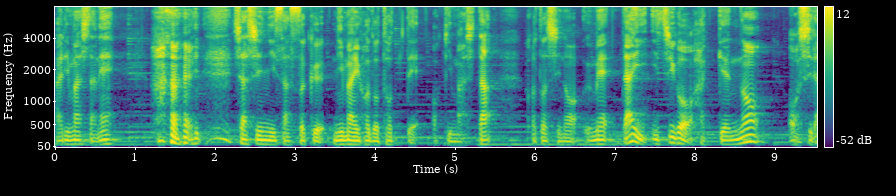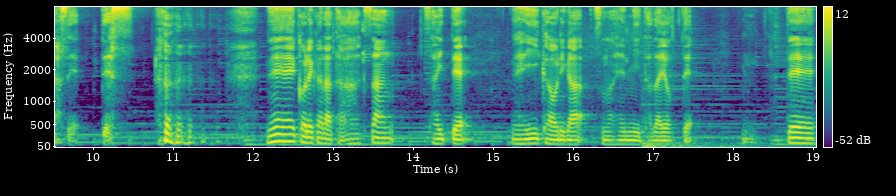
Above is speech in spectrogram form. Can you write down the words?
ありましたね。はい。写真に早速2枚ほど撮っておきました。今年の梅第1号発見のお知らせです。ねえこれからたくさん咲いて、ね、いい香りがその辺に漂って、うん。で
